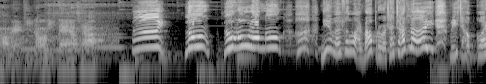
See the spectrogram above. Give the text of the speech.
พ่อแม่พี่น้องอีกแล้วครับเฮ้ยลุงลุงลุงลุงลุงนี่มันสวรรค์มาโปรดชัดๆเลย มีเฉาก๊วย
